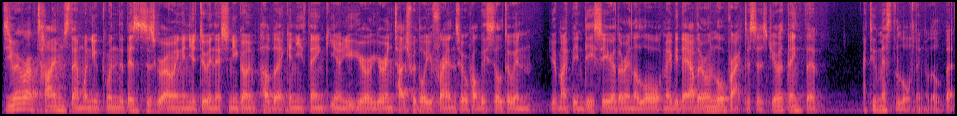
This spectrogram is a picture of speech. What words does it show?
Do you ever have times then when you when the business is growing and you're doing this and you're going public and you think you know you, you're you're in touch with all your friends who are probably still doing you might be in DC or they're in the law maybe they have their own law practices. Do you ever think that I do miss the law thing a little bit?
